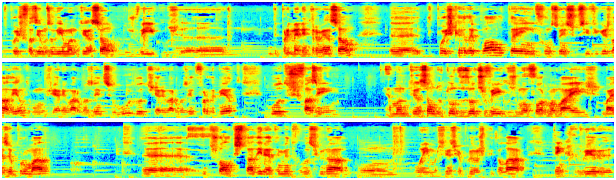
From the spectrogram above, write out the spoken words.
depois fazemos ali a manutenção dos veículos de primeira intervenção. Uh, depois, cada qual tem funções específicas lá dentro. Uns gerem o armazém de saúde, outros gerem o armazém de fardamento, outros fazem a manutenção de todos os outros veículos de uma forma mais, mais aprumada. Uh, o pessoal que está diretamente relacionado com, com a emergência pré-hospitalar tem que rever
